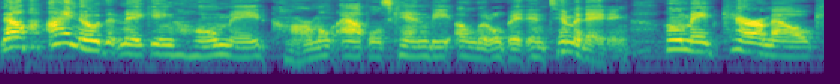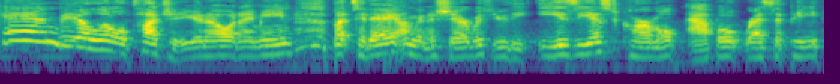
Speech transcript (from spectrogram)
Now, I know that making homemade caramel apples can be a little bit intimidating. Homemade caramel can be a little touchy, you know what I mean? But today I'm going to share with you the easiest caramel apple recipe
